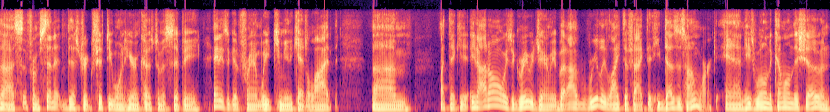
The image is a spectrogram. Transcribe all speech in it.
uh, from Senate District 51 here in Coastal Mississippi, and he's a good friend. We communicate a lot. Um, I think you know I don't always agree with Jeremy, but I really like the fact that he does his homework and he's willing to come on this show. And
